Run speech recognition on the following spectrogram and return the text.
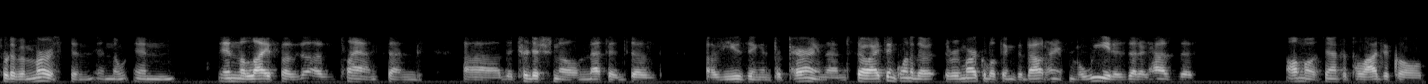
sort of immersed in, in, the, in, in the life of, of plants and uh, the traditional methods of, of using and preparing them. So I think one of the, the remarkable things about honey from a weed is that it has this almost anthropological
